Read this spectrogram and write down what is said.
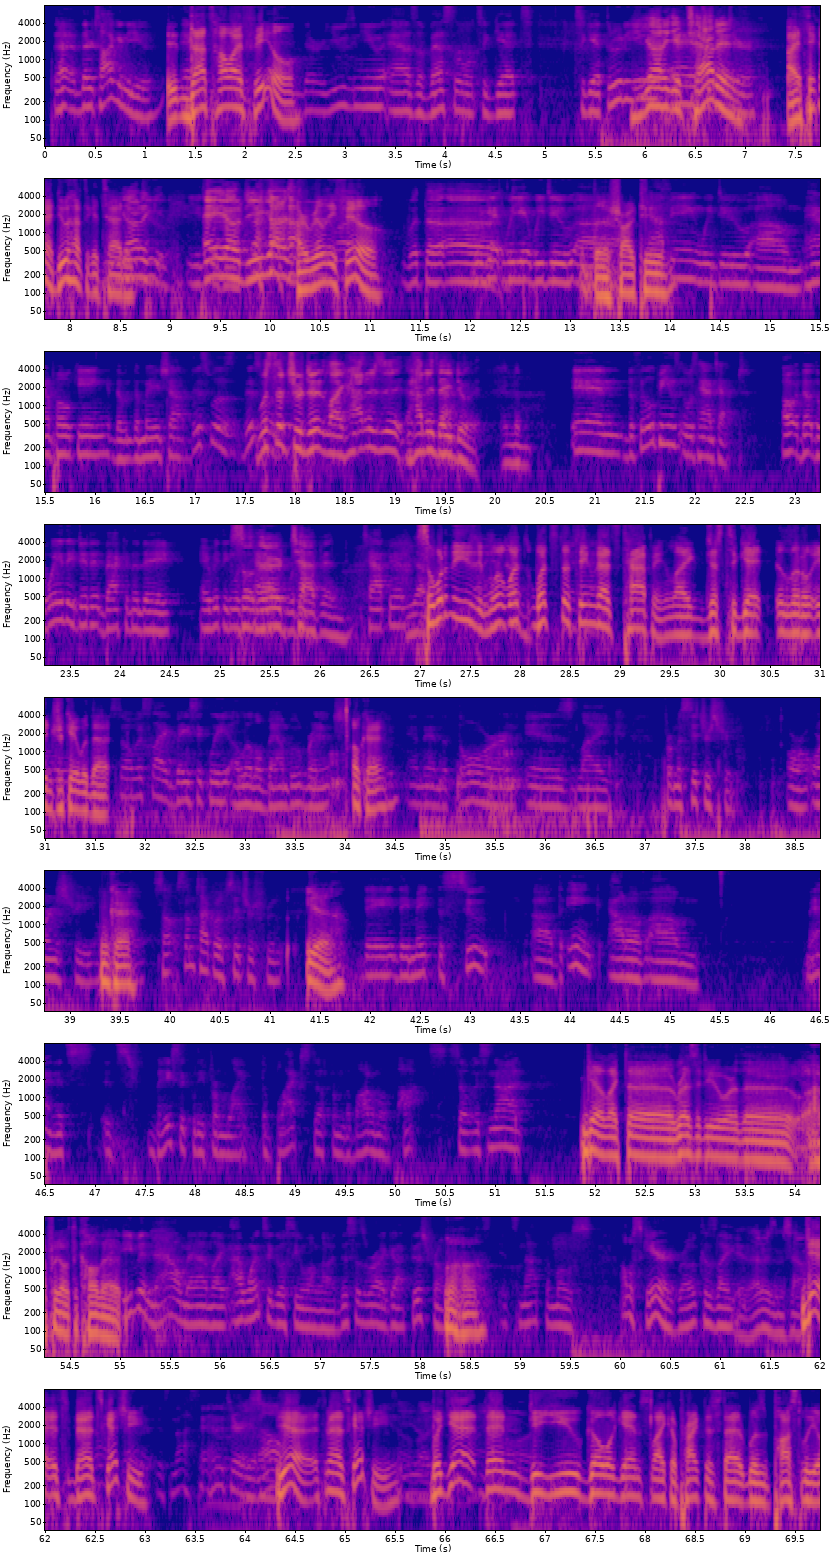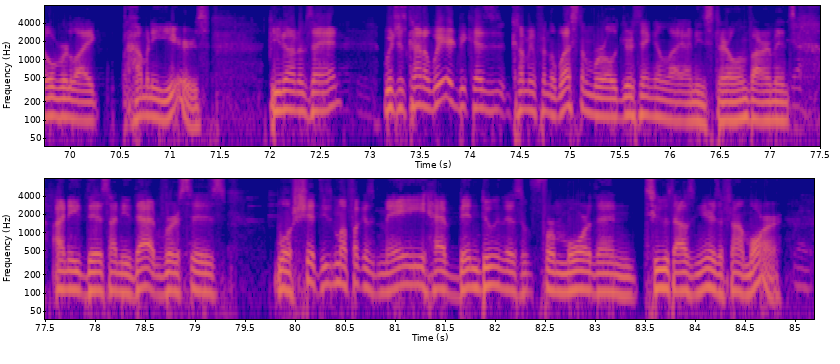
they're talking to you It- That's how I feel. They're using you as a vessel to get to get through to you. You gotta get and to tatted. I think I do have to get tatted. gotta- you you Hey yo, do you guys? I really feel. with the We uh, get, we get, we do uh, The shark tooth. tapping, We do um, hand poking. The, the main shop. This was this. what's was, the tradition? Like, how does it? How did they tapped. do it? In the in the Philippines? It was hand tapped. Oh, the, the way they did it back in the day, everything was so tapped they're with a tapping. tap in. Yeah. So what are they using? What, what what's the thing that's tapping? Like just to get a little intricate with that. So it's like basically a little bamboo branch. Okay. And then the thorn is like from a citrus tree or an orange tree. Or Okay. Some some type of citrus fruit. Yeah. They they make the suit, uh, the ink out of um, man, it's it's basically from like the black stuff from the bottom of pots. So it's not Yeah, like the residue or the I forgot what to call that. even now, man. Like I went to go see Whang-Od. This is where I got this from. Uh-huh. It's, it's not the most. I was scared, bro, because like Yeah, that doesn't sound. Yeah, it's mad not sketchy. san- It's not sanitary at all. Yeah, it's mad sketchy. But yet, then do you go against like a practice that was possibly over like how many years? You know what I'm saying? Which is kind of weird because coming from the Western world, you're thinking like, I need sterile environments, Yeah. I need this, I need that. Versus, well, shit, these motherfuckers may have been doing this for more than two thousand years, if not more, Right.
